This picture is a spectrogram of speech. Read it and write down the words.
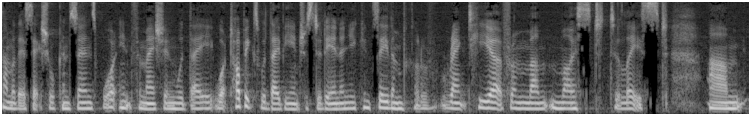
some of their sexual concerns, what information would they, what topics would they be interested in? And you can see them sort of ranked here from um, most to least. Um,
